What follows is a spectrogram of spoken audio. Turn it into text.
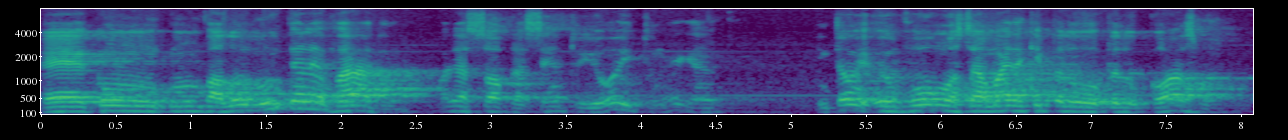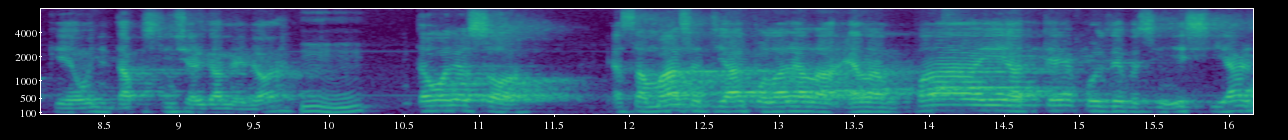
é, com, com, um valor muito elevado. Olha só, para 108, né? Então, eu vou mostrar mais aqui pelo, pelo Cosmo, que é onde dá para se enxergar melhor. Uhum. Então, olha só, essa massa de ar polar ela, ela vai até, por exemplo, assim, esse ar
